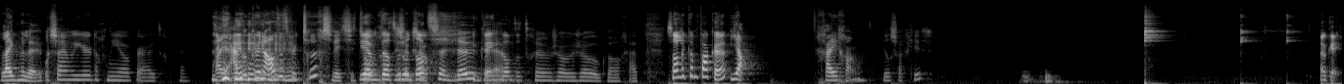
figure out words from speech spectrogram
lijkt me leuk. Of zijn we hier nog niet over uitgebreid? Nou ja, we kunnen altijd weer terug switchen, toch? Ja, dat is bedoel, dat is het leuke. Ik denk dat het sowieso ook wel gaat. Zal ik hem pakken? Ja, ga je gang. Heel zachtjes. Oké.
